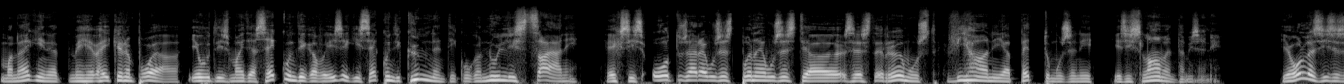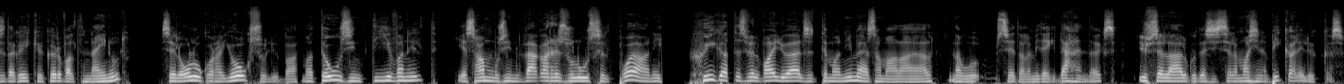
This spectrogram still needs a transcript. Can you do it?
ma nägin, et meie väikene poja jõudis, ma ei tea, sekundiga või isegi sekundi kümnendikuga nullist sajani ehk siis ootusärevusest, põnevusest ja sellest rõõmust vihani ja pettumuseni ja siis laamendamiseni. ja olles ise seda kõike kõrvalt näinud, selle olukorra jooksul juba ma tõusin diivanilt ja sammusin väga resoluutselt pojani hõigates veel valjuhäälselt tema nime samal ajal, nagu see talle midagi tähendaks, just sel ajal, kui ta siis selle masina pikali lükkas.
